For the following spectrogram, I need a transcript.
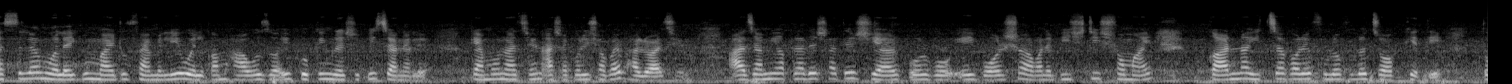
আসসালামু আলাইকুম, my to family, welcome house wife cooking recipe চ্যানেলে। কেমন আছেন? আশা করি সবাই ভালো আছেন। আজ আমি আপনাদের সাথে শেয়ার করব এই বর্ষা মানে বৃষ্টির সময় কার না ইচ্ছা করে ফুলো ফুলো চপ খেতে। তো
